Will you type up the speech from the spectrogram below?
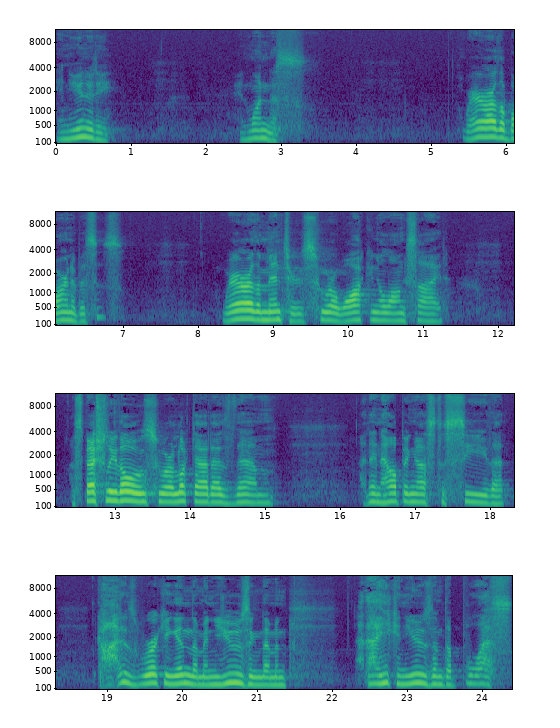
in unity, in oneness. Where are the Barnabases? Where are the mentors who are walking alongside? Especially those who are looked at as them, and in helping us to see that God is working in them and using them, and, and how He can use them to bless,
